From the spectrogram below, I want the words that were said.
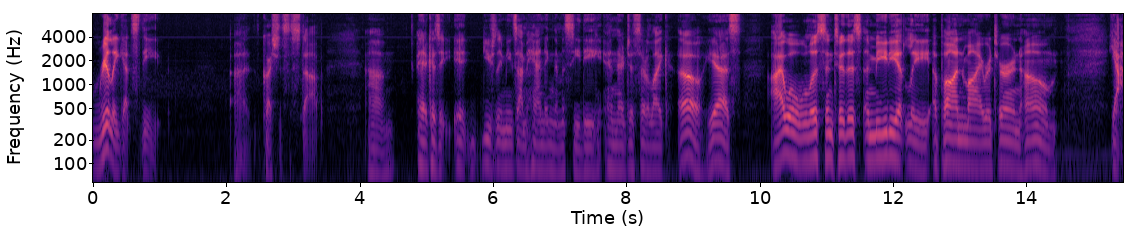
really gets the uh, questions to stop. Um, because it, it usually means I'm handing them a CD and they're just sort of like, oh, yes, I will listen to this immediately upon my return home. Yeah,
